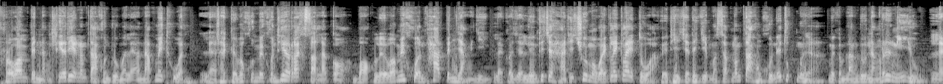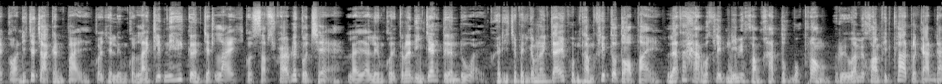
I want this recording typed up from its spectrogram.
เพราะว่ามันเป็นหนังที่เรียกน้ำตาคนดูมาแล้วนับไม่ถ้วน และถ้าเกิดว่าคุณเป็นคนที่รักสัตว์ละก็บอกเลยว่าไม่ควรพลาดเป็นอย่างยิ่ง และก็อย่าลืมที่จะหาที่ช่วยมาไว้ใกล้ ๆ ตัว เพื่อที่จะได้หยิบมาซับน้ำตาของคุณได้ทุกเมื่อ เมื่อกำลังดูหนังเรื่องนี้อยู่ และก่อนที่จะจากกันไป ก็อย่าลืมกดไลค์คลิปนี้ให้เกิน7ไลค์กด subscribe และกดแชร์และอย่าลืมกดกระดิ่งแจ้งเตือนด้วย เพื่อที่จะเป็นกำลังใจให้ผมทำคลิปต่อๆไป และถ้าหากว่าคลิปนี้มีความขาดตกบกพร่อง หรือว่ามีความผิดพลาดประการใด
